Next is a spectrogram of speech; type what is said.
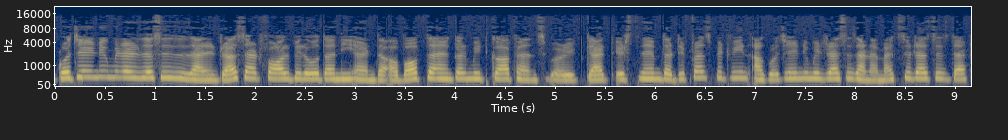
Crochet knitting mid dresses is any dress that fall below the knee and the above the ankle mid calf hence where it get its name. The difference between a dresses and a maxi dress is that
